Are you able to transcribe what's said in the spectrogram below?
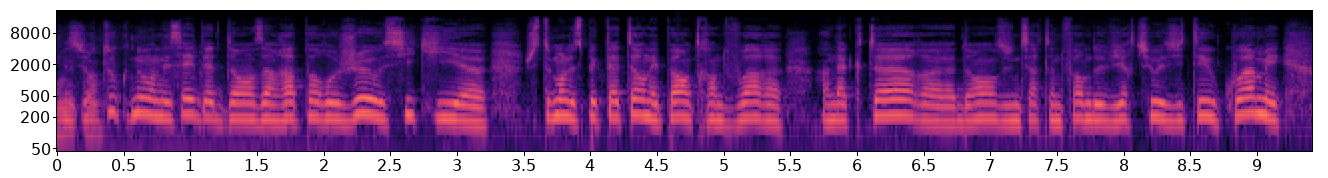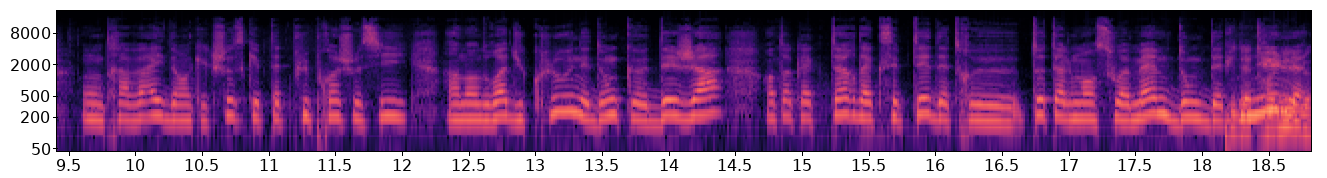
On pas- surtout que nous, on essaye d'être dans un rapport au jeu aussi qui, euh, justement, le spectateur n'est pas en train de voir euh, un acteur euh, dans une certaine forme de virtuosité ou quoi, mais on travaille dans quelque chose qui est peut-être plus proche aussi, un endroit du clown, et donc euh, déjà, en tant qu'acteur, d'accepter d'être euh, totalement soi-même, donc d'être nul,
